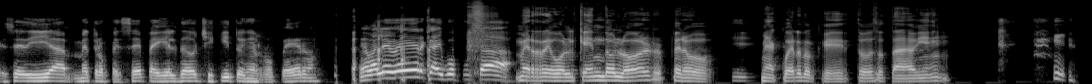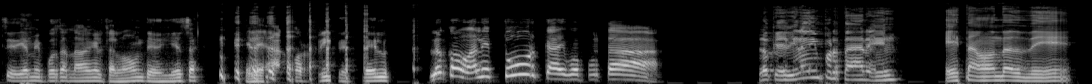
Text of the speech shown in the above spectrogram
Ese- día me tropecé, pegué el dedo chiquito en el ropero. Me vale verga, hijo puta. me revolqué en dolor, pero me acuerdo que todo eso estaba bien. Ese día mi esposa andaba en el salón de belleza. Que le horrible el pelo. Loco, vale turca, hijo puta. Lo que debiera de importar es esta onda de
